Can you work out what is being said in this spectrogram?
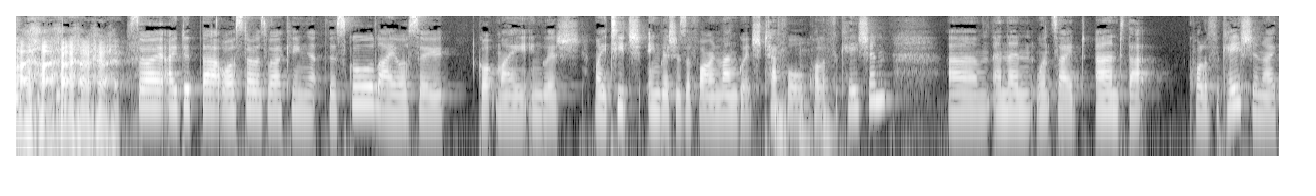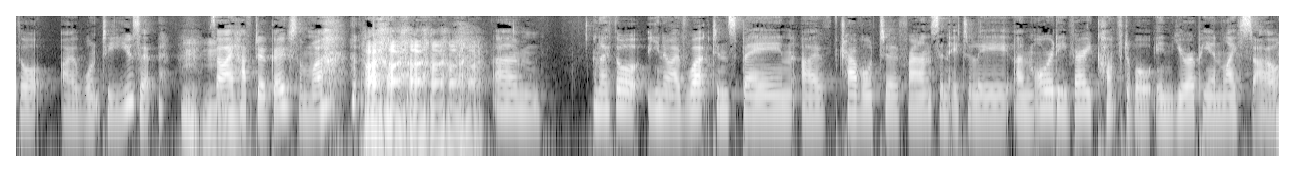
はいはいはいはいはい。 so I, I did that whilst I was working at the school. I also got my English, my Teach English as a Foreign Language TEFL qualification. Um, and then once I'd earned that qualification, I thought, I want to use it. So I have to go somewhere. はいはいはいはいはいはい。 Um, and I thought, you know, I've worked in Spain, I've traveled to France and Italy. I'm already very comfortable in European lifestyle.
